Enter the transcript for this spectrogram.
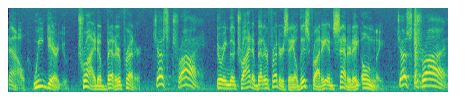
Now, we dare you, try to better Fretter. Just try. During the Try to Better Fretter sale this Friday and Saturday only. Just try.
